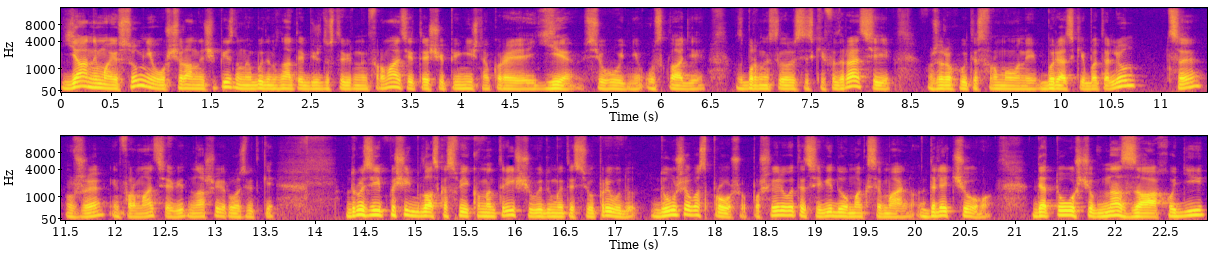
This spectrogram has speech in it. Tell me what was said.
я не маю сумніву, що рано чи пізно ми будемо знати більш достовірну інформацію, те, що Північна Корея є сьогодні у складі Збройних сил Російської Федерації, вже рахуйте сформований бурятський батальйон. Це вже інформація від нашої розвідки. Друзі, пишіть, будь ласка, свої коментарі, що ви думаєте з цього приводу. Дуже вас прошу поширювати це відео максимально. Для чого? Для того, щоб на Заході,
